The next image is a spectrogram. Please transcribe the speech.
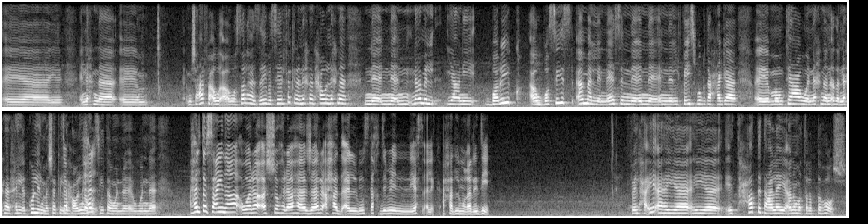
آه، إن إحنا مش عارفة أو- أوصلها إزاي بس هي الفكرة إن إحنا نحاول إن إحنا نعمل يعني بريق أو. بصيص أمل للناس ان ان إن الفيسبوك ده حاجة آه، ممتعة وإن إحنا نقدر إن إحنا نحل كل المشاكل اللي حوالينا بسيطة وان وإن هل تسعين وراء الشهرة هاجر أحد المستخدمين يسألك أحد المغردين في الحقيقة هي هي اتحطت عليا أنا ما طلبتهاش.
